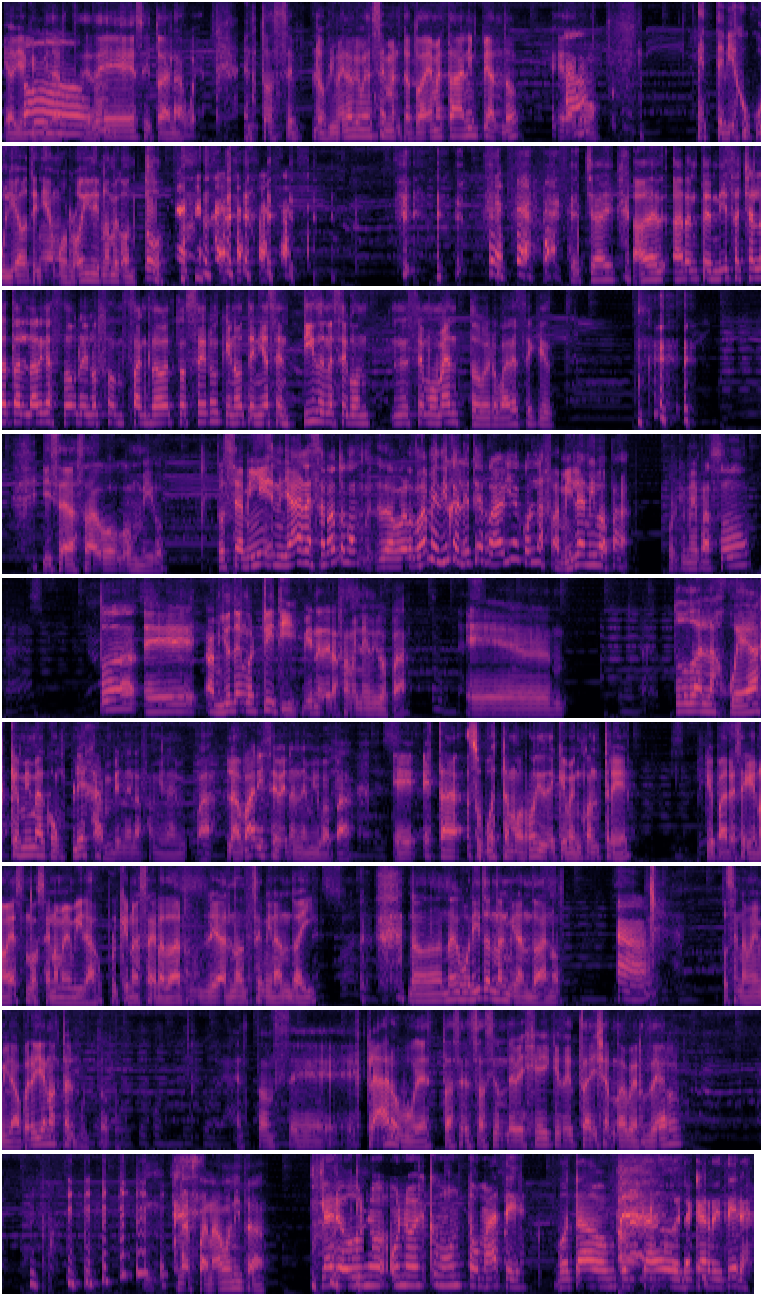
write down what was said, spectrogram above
Y había que Oh. cuidarse de eso y toda la wea. Entonces, lo primero que pensé mientras todavía me estaba limpiando era Ah. como. Este viejo culiado tenía hemorroide y no me contó. ¿Cachai? Ahora, ahora entendí esa charla tan larga sobre los sangrados del trasero que no tenía sentido en ese, en ese momento, pero parece que. y se desahogó conmigo. Entonces a mí, ya en ese rato, la verdad me dio calete rabia con la familia de mi papá. Porque me pasó toda. eh, yo tengo artritis, viene de la familia de mi papá. Eh, todas las juegas que a mí me acomplejan vienen de la familia de mi papá. Las varices vienen de mi papá. Eh, esta supuesta hemorroide que me encontré, que parece que no es, no sé, no me he mirado, porque no es agradable andarse mirando ahí. no, no es bonito andar mirando a no. Ah, Entonces no me he mirado, pero ya no está el bulto. Entonces, claro, pues esta sensación de vejez que te está echando a perder. No es para nada bonita. Claro, uno, uno es como un tomate botado a un costado de la carretera.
